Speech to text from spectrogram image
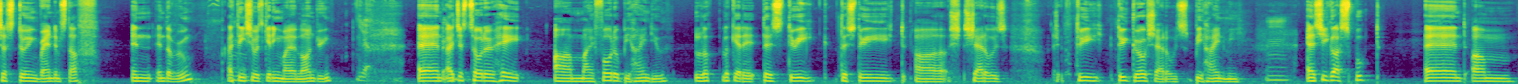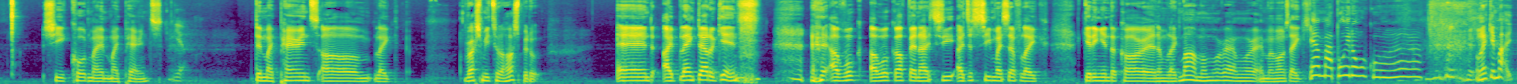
just doing random stuff in in the room. I think she was getting my laundry Yeah. and I just told her, "Hey, um, my photo behind you. Look, look at it. There's three, there's three uh, sh- shadows, three, three girl shadows behind me." Mm. And she got spooked, and um, she called my my parents. Yeah. Then my parents um like rushed me to the hospital, and I blanked out again. I woke I woke up and I see I just see myself like getting in the car and I'm like, Mom, I'm alright, I'm alright. And my mom's like, Yeah, ma, pungi dong ako. ah." Ang mai.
